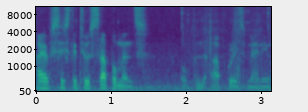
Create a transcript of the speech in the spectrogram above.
I have 62 supplements. Open the upgrades menu.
